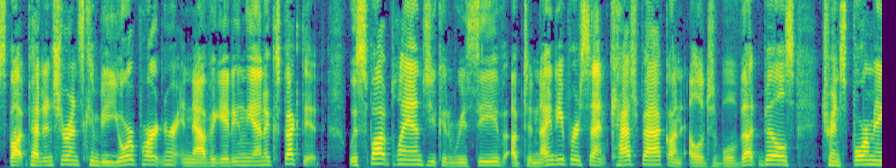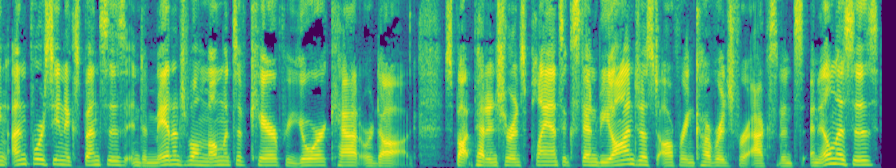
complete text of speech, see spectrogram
Spot Pet Insurance can be your partner in navigating the unexpected. With Spot plans, you can receive up to 90% cash back on eligible vet bills, transforming unforeseen expenses into manageable moments of care for your cat or dog. Spot Pet Insurance plans extend beyond just offering coverage for accidents and illnesses.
